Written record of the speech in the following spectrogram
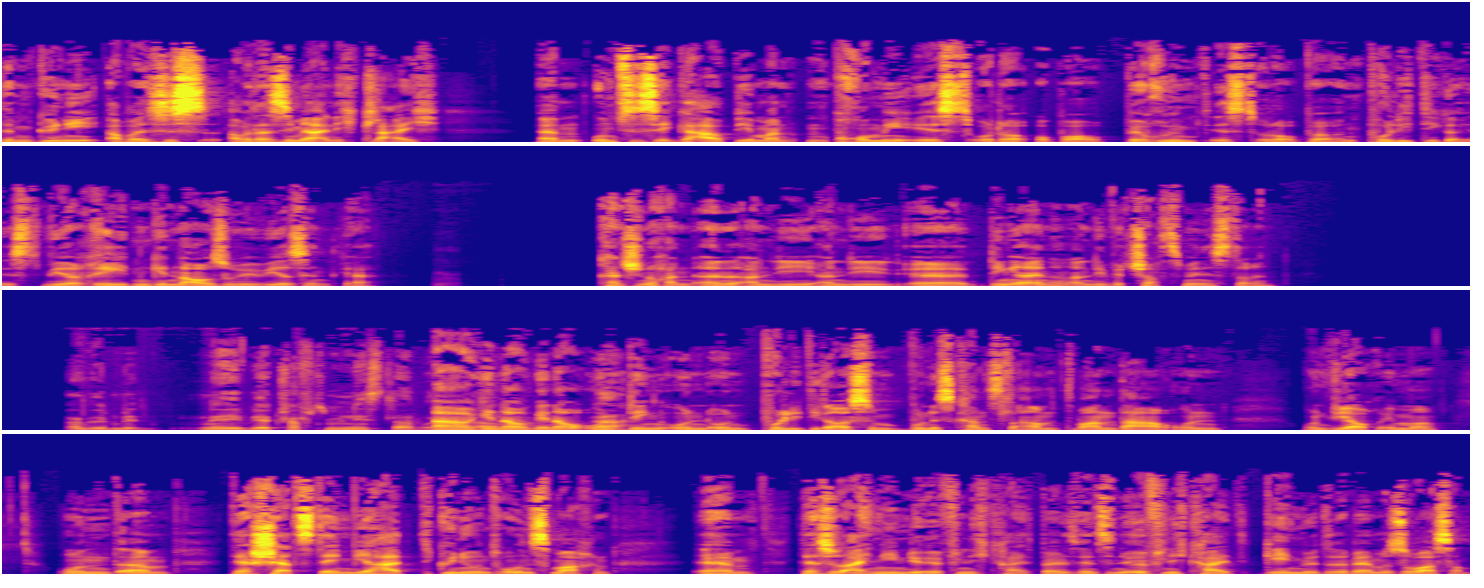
Dem Günni, aber es ist, aber da sind wir eigentlich gleich. Ähm, uns ist egal, ob jemand ein Promi ist oder ob er berühmt ist oder ob er ein Politiker ist. Wir reden genauso, wie wir sind, gell? Kannst du noch an, an, an die, an die äh, Dinge erinnern, an die Wirtschaftsministerin? Also, mit- nee, Wirtschaftsminister. Ah, da, genau, aber- genau. Und Ja. Ding und, und Politiker aus dem Bundeskanzleramt waren da und, und wie auch immer. Und ähm, der Scherz, den wir halt die Güne unter uns machen, ähm, der soll eigentlich nie in die Öffentlichkeit, weil wenn es in die Öffentlichkeit gehen würde, dann wären wir sowas am,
